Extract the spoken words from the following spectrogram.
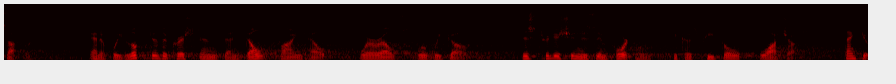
suffer. And if we look to the Christians and don't find help, where else will we go? This tradition is important because people watch us. Thank you.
